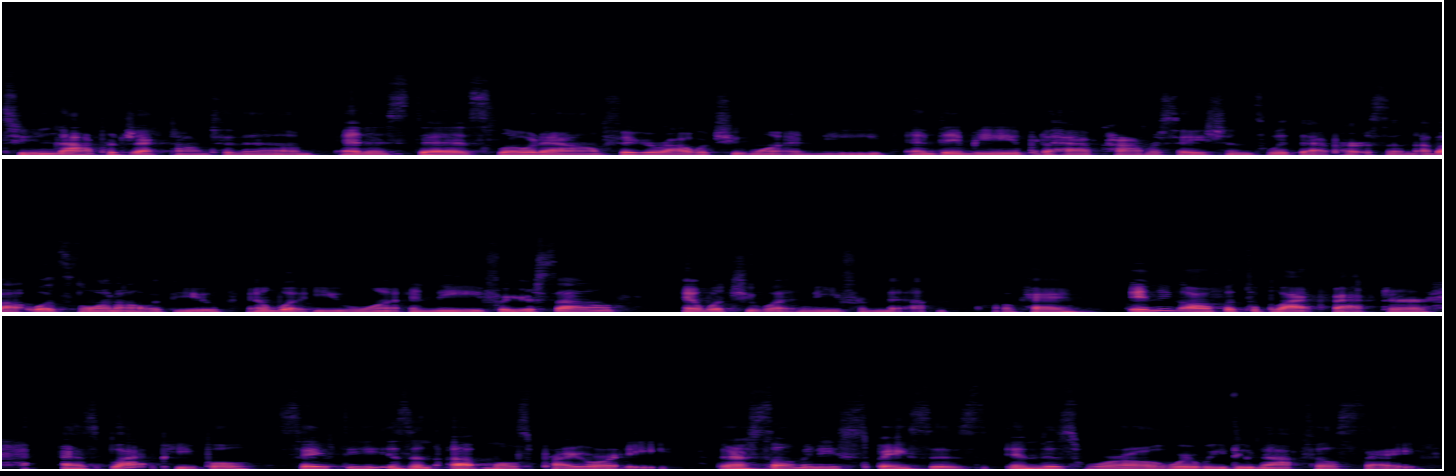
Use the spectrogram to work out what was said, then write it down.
to not project onto them and instead slow down, figure out what you want and need, and then be able to have conversations with that person about what's going on with you and what you want and need for yourself and what you want and need from them. Okay? Ending off with the black factor, as black people, safety is an utmost priority. There are so many spaces in this world where we do not feel safe.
